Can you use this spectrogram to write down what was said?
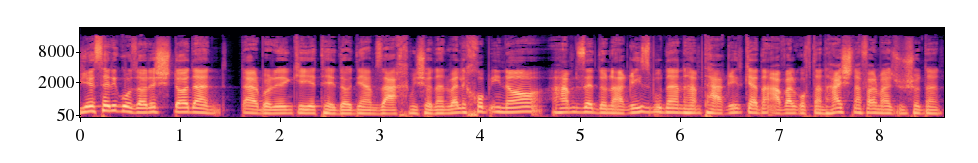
یه سری گزارش دادن. درباره اینکه یه تعدادی هم زخمی شدن. ولی خب اینا هم زد و نقیز بودن هم تغییر کردن. اول گفتن هشت نفر مجروح شدن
